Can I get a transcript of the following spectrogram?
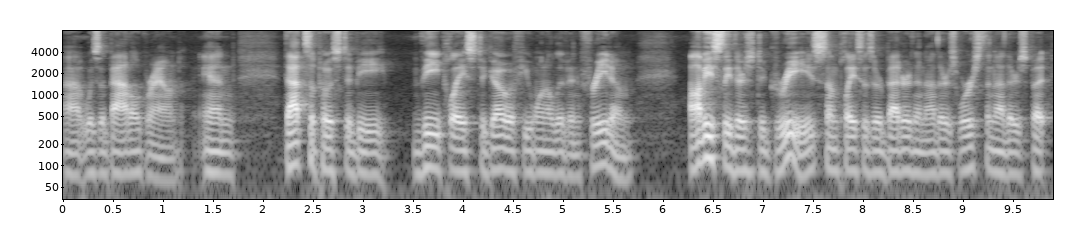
uh, was a battleground. And that's supposed to be the place to go if you want to live in freedom. Obviously, there's degrees. Some places are better than others, worse than others. But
